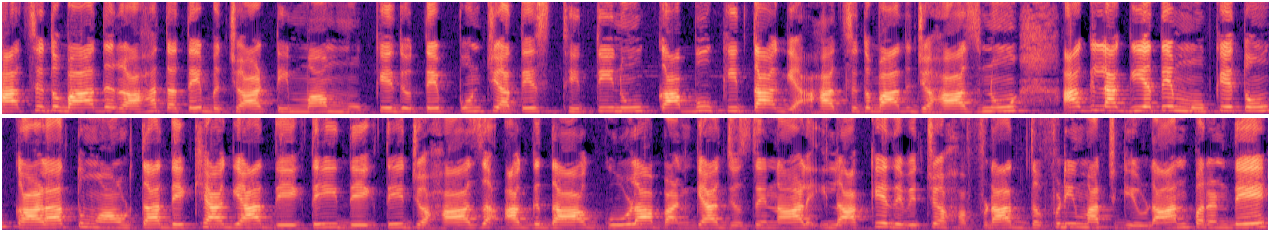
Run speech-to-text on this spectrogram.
ਹਾਦਸੇ ਤੋਂ ਬਾਅਦ ਰਾਹਤ ਅਤੇ ਬਚਾਅ ਟੀਮਾਂ ਮੌਕੇ ਦੇ ਉੱਤੇ ਪਹੁੰਚਿਆ ਤੇ ਸਥਿਤੀ ਨੂੰ ਕਾਬੂ ਕੀਤਾ ਗਿਆ। ਹਾਦਸੇ ਤੋਂ ਬਾਅਦ ਜਹਾਜ਼ ਨੂੰ ਅੱਗ ਲੱਗ ਗਈ ਅਤੇ ਮੌਕੇ ਤੋਂ ਕਾਲਾ ਧੂੰਆਂ ਉੱਡਦਾ ਦੇਖਿਆ ਗਿਆ। ਦੇਖਦੇ ਹੀ ਦੇਖਦੇ ਜਹਾਜ਼ ਅੱਗ ਦਾ ਗੋਲਾ ਬਣ ਗਿਆ, ਜਿਸ ਦੇ ਨਾਲ ਇਲਾਕੇ ਦੇ ਵਿੱਚ ਹਫੜਾ ਦਫੜੀ ਮਚ ਗਈ। ਉਡਾਨ ਭਰਨ ਦੇ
